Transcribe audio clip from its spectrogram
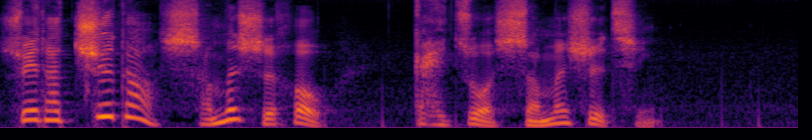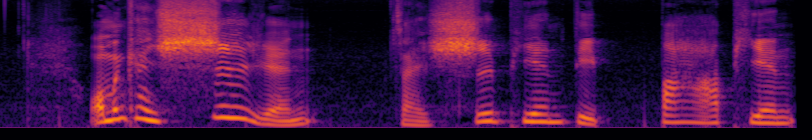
所以他知道什么时候该做什么事情。我们看诗人在诗篇第。八篇，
